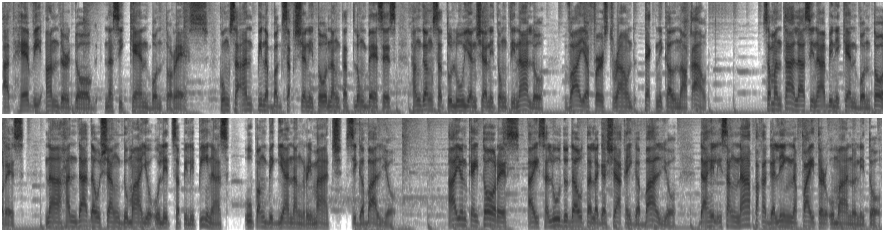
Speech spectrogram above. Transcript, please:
at heavy underdog na si Ken Bontores kung saan pinabagsak siya nito ng tatlong beses hanggang sa tuluyan siya nitong tinalo via first round technical knockout. Samantala, sinabi ni Ken Bontores na handa daw siyang dumayo ulit sa Pilipinas upang bigyan ng rematch si Gabalio. Ayon kay Torres, ay saludo daw talaga siya kay Gabalio dahil isang napakagaling na fighter umano nito.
